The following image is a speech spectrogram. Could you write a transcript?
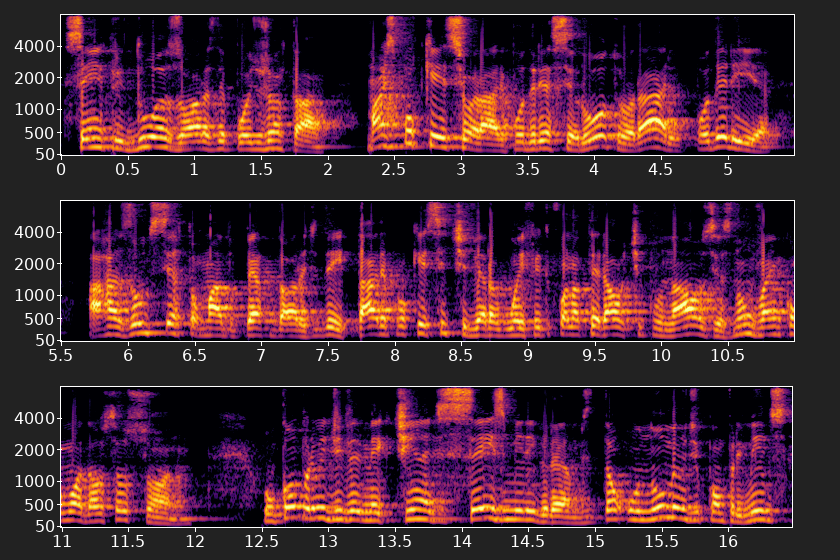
sempre duas horas depois do jantar. Mas por que esse horário? Poderia ser outro horário? Poderia. A razão de ser tomado perto da hora de deitar é porque se tiver algum efeito colateral, tipo náuseas, não vai incomodar o seu sono. O comprimido de ivermectina é de 6 miligramas, então o número de comprimidos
